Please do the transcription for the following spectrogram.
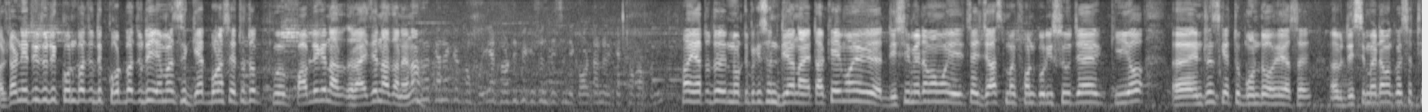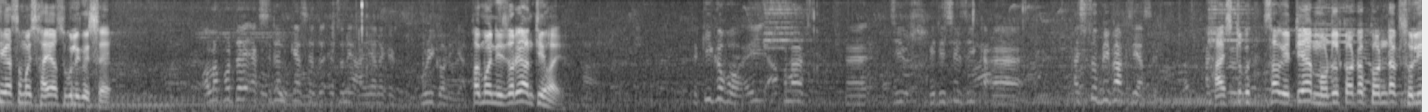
অল্টাৰনেটিভ যদি কোনোবা যদি ক'ৰবাত যদি এমাৰ্জেঞ্চি গেট বনাইছে এইটোতো পাব্লিকে ৰাইজে নাজানে না। হয় ইয়াততো নটিফিকেশ্যন দিয়া নাই। তাকেই মই ডি চি মেডামক মই এতিয়া জাষ্ট মই ফোন কৰিছোঁ যে কিয় এণ্ট্ৰেঞ্চ গেটটো বন্ধ হৈ আছে। ডি চি মেডামে কৈছে ঠিক আছে মই চাই আছোঁ বুলি কৈছে। অলপতে এক্সিডেণ্ট কেছ এজ- এজনী আহি এনেকৈ ঘূৰি গ'ল হয় মই নিজৰে আণ্টি হয়। কি ক'ব এই আপোনাৰ এ, যি বি ডি চিৰ যি এ, স্বাস্থ্য বিভাগ যি আছে স্বাস্থ্য চাওক এতিয়া মডেল কাৰ্ড অফ কণ্ডাক্ট চলি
